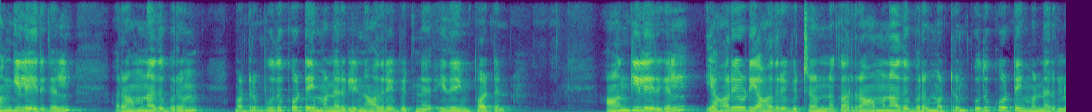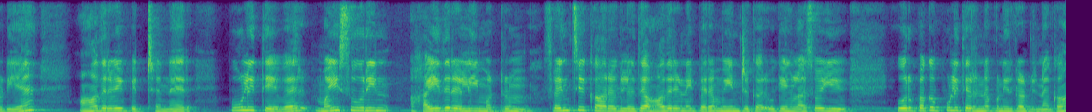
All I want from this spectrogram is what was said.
ஆங்கிலேயர்கள் ராமநாதபுரம் மற்றும் புதுக்கோட்டை மன்னர்களின் ஆதரவு பெற்றனர். இது இம்பார்ட்டன்ட் ஆங்கிலேயர்கள் யாரையுடைய ஆதரவு பெற்றோம்னாக்கா ராமநாதபுரம் மற்றும் புதுக்கோட்டை மன்னர்களுடைய ஆதரவை பெற்றனர். பூலித்தேவர் மைசூரின் ஹைதர் அலி மற்றும் பிரெஞ்சுக்காரர்களது ஆதரவினை பெற முயன்றிருக்கார். ஓகேங்களா ஸோ ஒரு பக்கம் பூலித்தேவர் என்ன பண்ணியிருக்கார் அப்படின்னாக்கா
